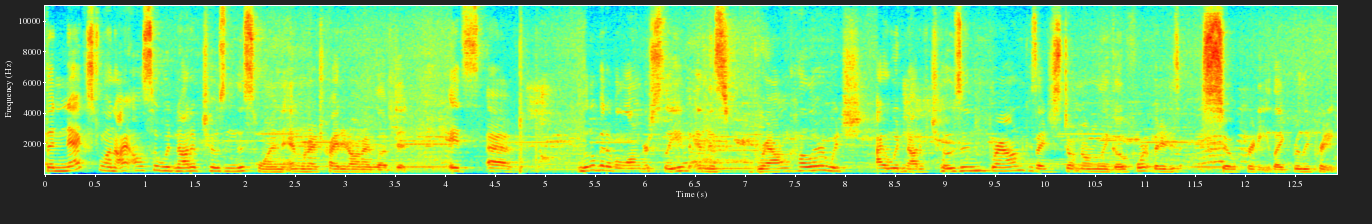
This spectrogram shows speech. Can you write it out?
The next one, I also would not have chosen this one, and when I tried it on, I loved it. It's uh, a little bit of a longer sleeve and this brown color, which I would not have chosen brown because I just don't normally go for it, but it is so pretty, like really pretty.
